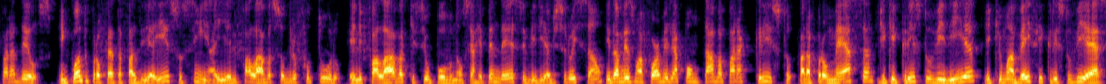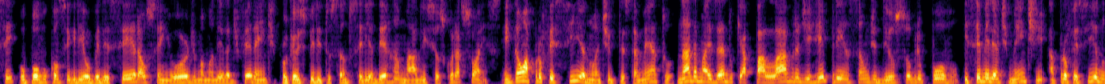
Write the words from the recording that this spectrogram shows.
para Deus. Enquanto o profeta fazia isso, sim, aí ele falava sobre o futuro. Ele falava que se o povo não se arrependesse, viria a destruição, e da mesma forma ele apontava para Cristo, para a promessa de que Cristo viria e que uma vez que Cristo viesse, o povo conseguiria obedecer ao Senhor de uma maneira diferente, porque o Espírito Santo seria derramado em seus corações. Então a profecia no Antigo Testamento nada mais é do que a palavra de repreensão de Deus sobre o povo. E semelhantemente, a profecia no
